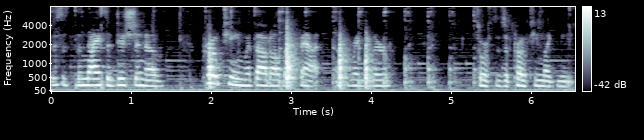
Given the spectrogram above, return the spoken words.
This is the nice addition of protein without all the fat of regular sources of protein like meat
